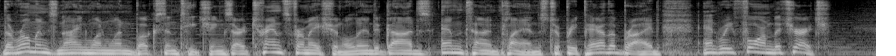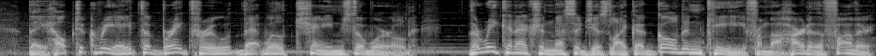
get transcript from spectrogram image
The Romans 911 books and teachings are transformational into God's end time plans to prepare the bride and reform the church. They help to create the breakthrough that will change the world. The reconnection message is like a golden key from the heart of the Father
